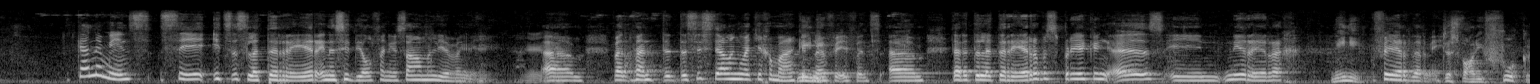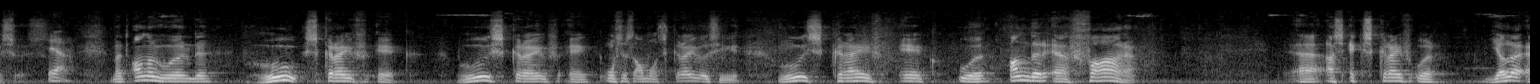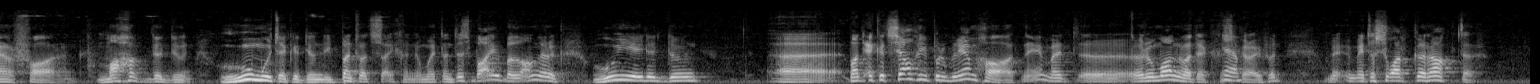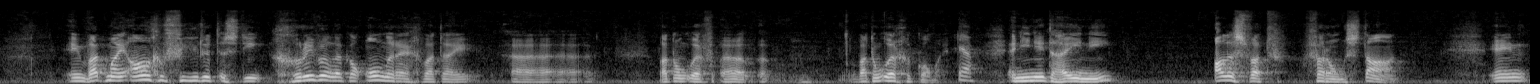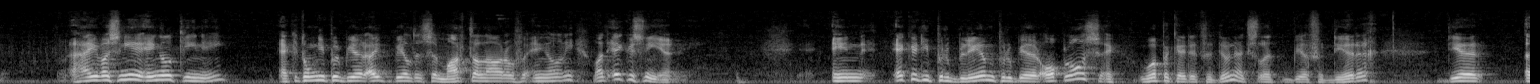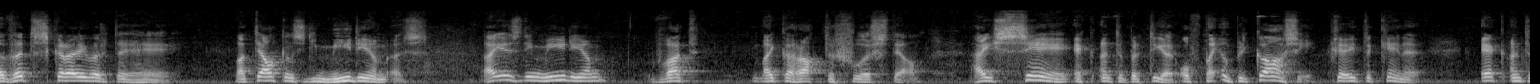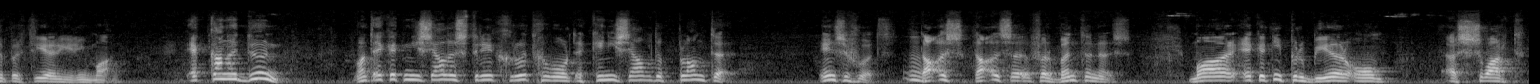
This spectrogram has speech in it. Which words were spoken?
kan een mens zeggen iets is literair en is het deel van je samenleving? Nee, nee, nee. Um, want, want dat is de stelling wat je gemaakt hebt, nee, nee. Evans. Um, dat het een literaire bespreking is en niet erg nee, nee. verder. Nie. Het is waar die focus is. Ja. Met andere woorden, hoe schrijf ik? Hoe skryf ek? Ons is almal skrywers hier. Hoe skryf ek oor ander ervaring? Uh as ek skryf oor julle ervaring, mag ek dit doen? Hoe moet ek dit doen? Die punt wat sy genoem het en dis baie belangrik hoe jy dit doen. Uh want ek het self 'n probleem gehad, nê, nee, met 'n uh, roman wat ek ja. geskryf het ja. met 'n swart karakter. En wat my aangevuur het is die gruwelike onreg wat hy uh wat hom oor uh wat hom oorgekom het. Ja. En nie net hy nie alles wat vir hom staan. En hy was nie 'n engeltjie nie. Ek het hom nie probeer uitbeeld as 'n martelaar of 'n engel nie, want ek is nie een nie. En ek het die probleem probeer oplos. Ek hoop ek het dit gedoen. Ek sal dit probeer verdedig deur 'n wit skrywer te hê wat telkens die medium is. Hy is die medium wat my karakter voorstel. Hy sê ek interpreteer of by implikasie gee te kenne ek interpreteer hierdie man. Ek kan dit doen want ek het in dieselfde streek groot geword. Ek ken dieselfde plante ensovoorts. Mm. Daar is daar is 'n verbintenis. Maar ek het nie probeer om 'n swart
